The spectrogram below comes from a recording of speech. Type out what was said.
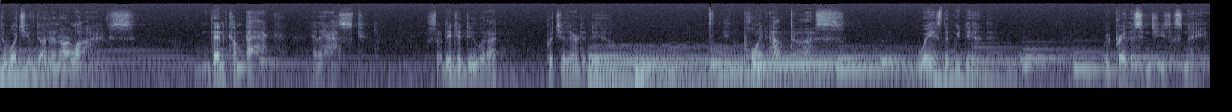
to what you've done in our lives. And then come back and ask, So, did you do what I put you there to do? Point out to us ways that we did. We pray this in Jesus' name.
